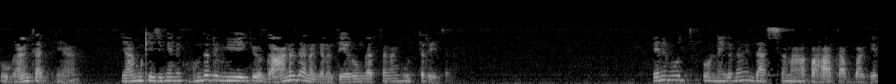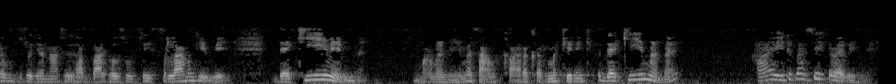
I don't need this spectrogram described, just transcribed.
උගන්කඥයා යම් කිසි කෙනෙක් හොඳට විවේකීව ගාන දැනගෙන තේරුම් ගත්තා නම් උත්තරේ තමයි. වෙන මුත්‍තිකෝණ එක තමයි දස්සනා පහතබ්බා කියලා බුදුරජාණන් වහන්සේ සබ්බාසෝ සූත්‍රයේ ඉස්ලාම කිව්වේ දැකීමෙන්ම මම මෙහෙම සංස්කාර කර්ම කෙනෙක් දැකීමම ආ ඊට පස්සේ ඒක වෙන්නේ.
